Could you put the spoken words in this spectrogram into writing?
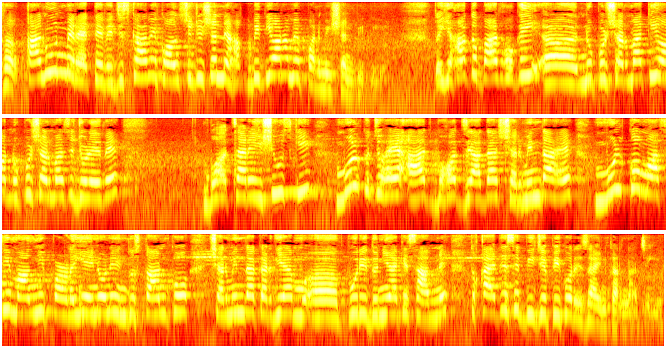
कानून में रहते हुए, जिसका हमें कॉन्स्टिट्यूशन ने हक भी दिया और हमें परमिशन भी दी तो यहाँ तो बात हो गई नुपुर शर्मा की, और नुपुर शर्मा से जुड़े हुए बहुत सारे इश्यूज़ की। मुल्क जो है आज बहुत ज़्यादा शर्मिंदा है। मुल्क को माफ़ी मांगनी पड़ रही है। इन्होंने हिंदुस्तान को शर्मिंदा कर दिया पूरी दुनिया के सामने। तो कायदे से बीजेपी को रिज़ाइन करना चाहिए।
